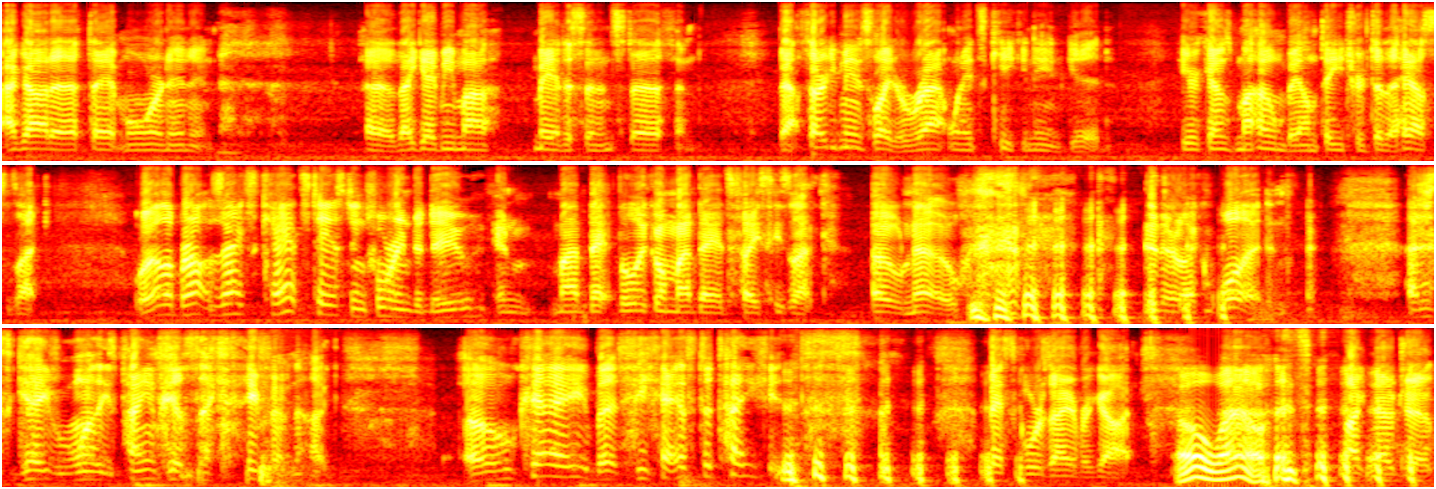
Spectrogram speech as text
I got up that morning and uh, they gave me my medicine and stuff. And about 30 minutes later, right when it's kicking in good, here comes my homebound teacher to the house. It's like, well, I brought Zack's CATS testing for him to do. And my dad, the look on my dad's face, he's like, oh no. and they're like, what? And I just gave him one of these pain pills they gave him. Like, okay, but he has to take it. Best scores I ever got. Oh wow. It's uh, Like, no joke.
